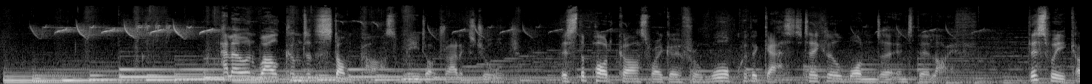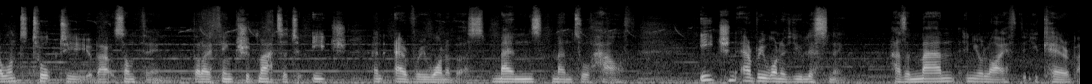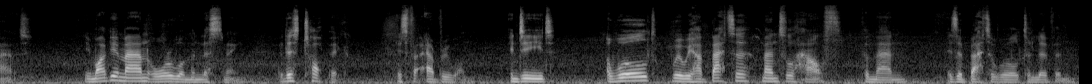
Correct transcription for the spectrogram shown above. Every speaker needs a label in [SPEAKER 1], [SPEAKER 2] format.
[SPEAKER 1] Hello and welcome to the Stompcast with me, Dr. Alex George. This is the podcast where I go for a walk with a guest to take a little wander into their life. This week, I want to talk to you about something that I think should matter to each and every one of us men's mental health. Each and every one of you listening has a man in your life that you care about. You might be a man or a woman listening, but this topic is for everyone. Indeed, a world where we have better mental health for men is a better world to live in.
